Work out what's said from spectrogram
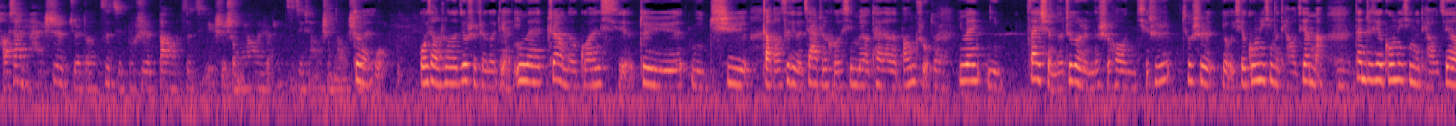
好像你还是觉得自己不知道自己是什么样的人，自己想要什么样的生活。我想说的就是这个点，因为这样的关系对于你去找到自己的价值核心没有太大的帮助。对，因为你在选择这个人的时候，你其实就是有一些功利性的条件嘛。嗯，但这些功利性的条件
